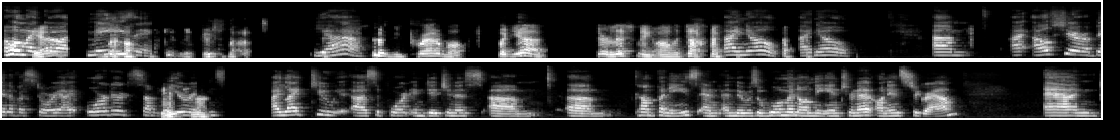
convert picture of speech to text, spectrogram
Oh my Yeah. God. Amazing. goosebumps. Yeah. It was incredible. But yeah, they're listening all the time. I know. I know. Um, I, I'll share a bit of a story. I ordered some Yeah, sure. earrings. I like to uh, support Indigenous um, um, companies, and and there was a woman on the internet on Instagram, and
